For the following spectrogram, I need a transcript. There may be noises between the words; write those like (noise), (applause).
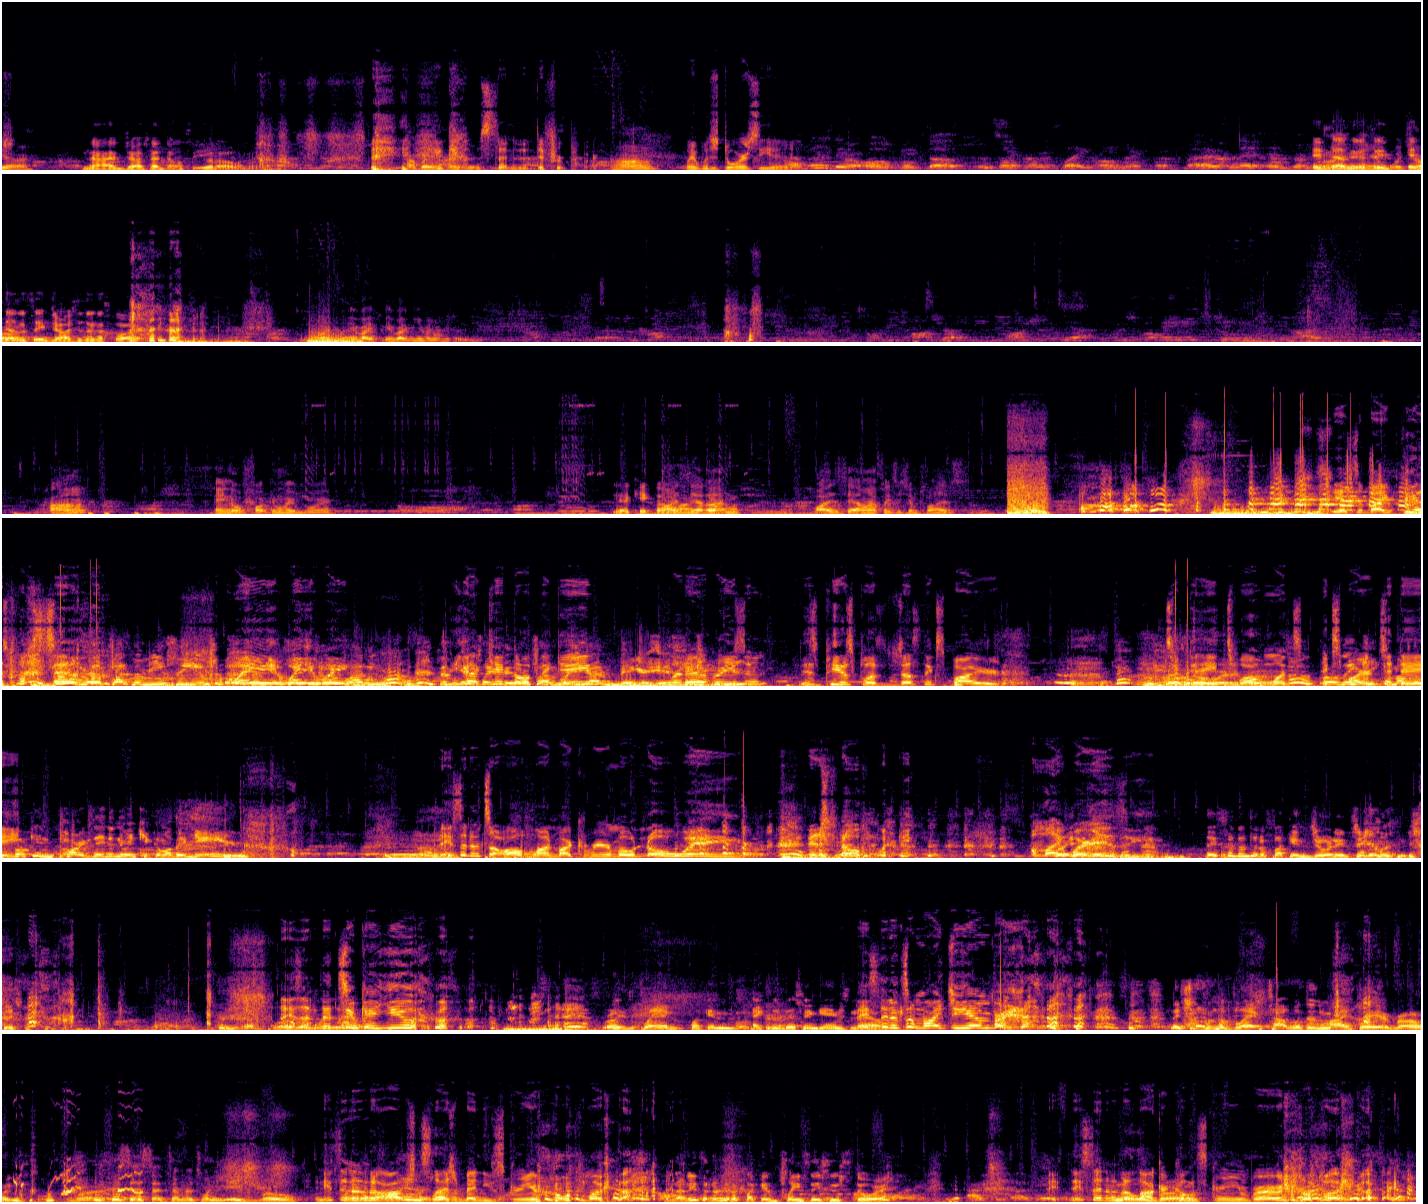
see her. Nah, Josh, I don't see you at all. When (laughs) I bring Isaac. I'm standing in a different part. Huh? Wait, which door is he in? I feel like they were all coked up and so forth, like by accident and drunk. it doesn't even say it y'all- doesn't say Josh is in the squad. Invite, (laughs) (laughs) invite, invite me, invite me, invite me. Huh? Ain't no fucking way, boy. yeah, kicked Why online. is that question? Why does it say I don't have PlayStation Plus? yeah, somebody PS Plus No, too. bro, fuck the VC. Wait, Just get wait, wait. Plus, bro. Just He got kicked off the Plus, bro. You game bigger issues. For that reason, his PS Plus just expired. Today, 12 months expired Bro, they expired kicked him out the fucking park. They didn't even kick him out the game. (laughs) They sent him to offline my career mode. No way. There's no way. I'm like, where is he? They sent him to the fucking Jordan challenge. (laughs) They sent him to 2KU. bro, he's playing fucking exhibition games now. They sent him to my GM, bro. (laughs) They showed him the black top with his my player, bro. Bro, it says September 28th, bro. They It's sent him to the option right slash now. menu screen. (laughs) Oh my god. now they sent him to the fucking PlayStation store. They, they sent him to No, the locker bro. code screen, bro. (laughs) Oh my god.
